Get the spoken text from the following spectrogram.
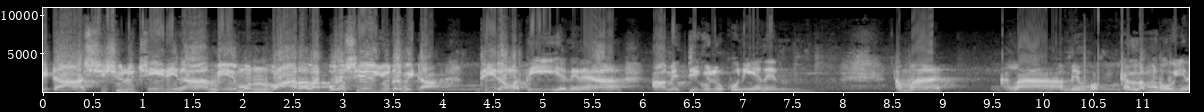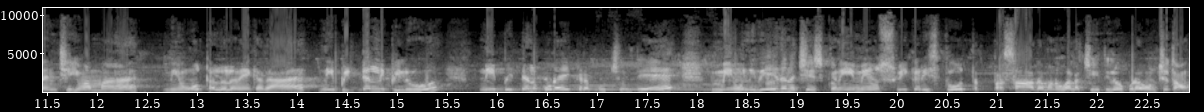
ఇట శిశులు చేరిన మేమున్ వారల బోసేయుదమిట ధీరమతి అనినా ఆమె దిగులు కొని అనెన్. అమ్మా అలా మేము ఒక్కళ్ళం భోజనం చేయమమ్మా. మేము తల్లులమే కదా నీ బిడ్డల్ని పిలు. నీ బిడ్డలు కూడా ఇక్కడ కూర్చుంటే మేము నివేదన చేసుకుని మేము స్వీకరిస్తూ ప్రసాదమును వాళ్ళ చేతిలో కూడా ఉంచుతాం.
